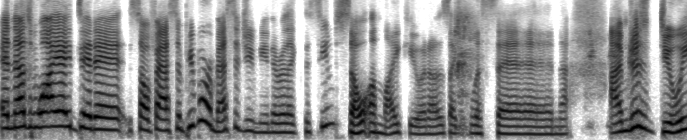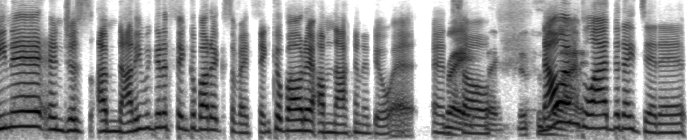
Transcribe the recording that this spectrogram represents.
and that's why I did it so fast. And people were messaging me. They were like, "This seems so unlike you." And I was like, "Listen, I'm just doing it, and just I'm not even gonna think about it because if I think about it, I'm not gonna do it." And right. so is now I'm glad that I did it.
